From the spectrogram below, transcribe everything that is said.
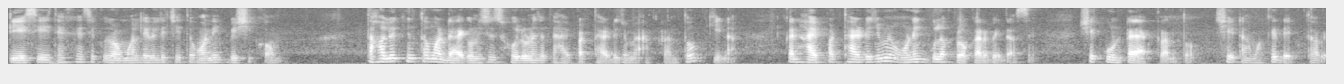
টিএসএস দেখা গেছে নর্মাল লেভেলের চাইতে অনেক বেশি কম। তাহলে কিন্তু আমার ডায়াগনোসিস হলো না যাতে হাইপার থাইরয়েডিজমে আক্রান্ত কিনা। কারণ হাইপার থাইরয়েডিজমের অনেকগুলো প্রকারভেদ আছে। সে কোনটায় আক্রান্ত সেটা আমাকে দেখতে হবে।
